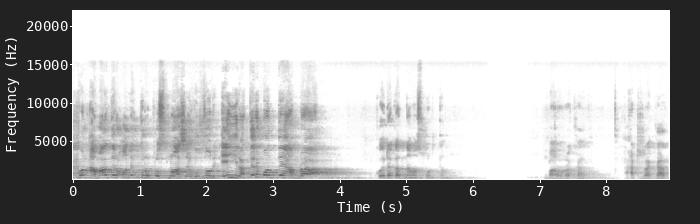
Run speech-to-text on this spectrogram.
এখন আমাদের অনেকগুলো প্রশ্ন আছে হুজুর, এই রাতের মধ্যে আমরা কয় রাকাত নামাজ পড়তাম? বারো রাকাত, আট রাকাত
